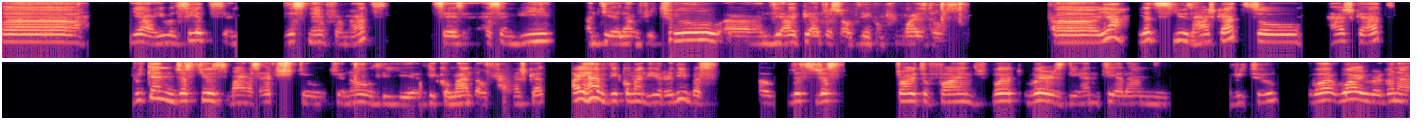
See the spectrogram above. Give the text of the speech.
Uh, yeah, you will see it in this name format. It says SMB NTLM v2 uh, and the IP address of the compromised host. Uh, yeah, let's use hashcat. So hashcat, we can just use minus h to, to know the, the command of hashcat. I have the command here ready, but uh, let's just try to find what where is the NTLM v2. Why, why we're gonna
